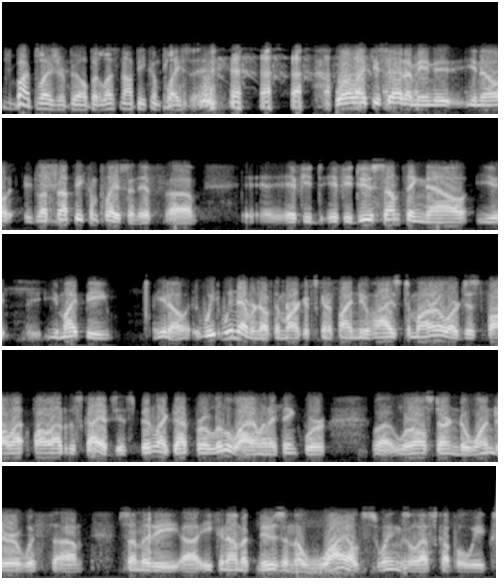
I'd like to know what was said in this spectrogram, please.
My pleasure, Bill, but let's not be complacent. well, like you said, I mean, you know, let's not be complacent. If uh, if you if you do something now, you you might be, you know, we we never know if the market's going to find new highs tomorrow or just fall out fall out of the sky. It's it's been like that for a little while, and I think we're we're all starting to wonder with um, some of the uh, economic news and the wild swings the last couple of weeks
